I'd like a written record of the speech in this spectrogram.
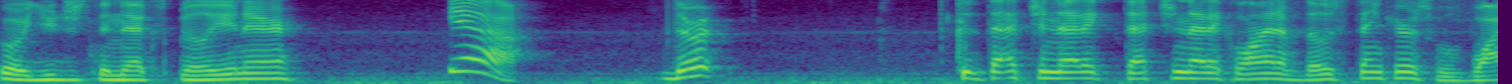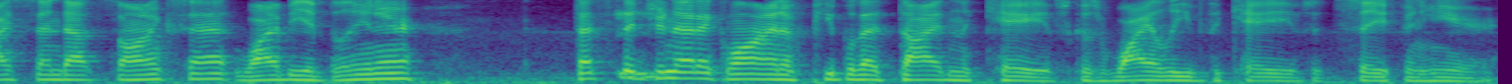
"Oh, you just the next billionaire." Yeah, they're because that genetic that genetic line of those thinkers why send out Sonic Sat, why be a billionaire. That's the genetic line of people that died in the caves. Because why leave the caves? It's safe in here.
